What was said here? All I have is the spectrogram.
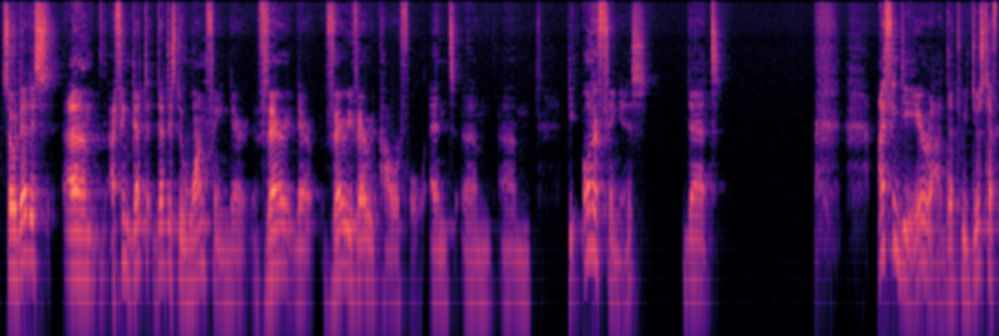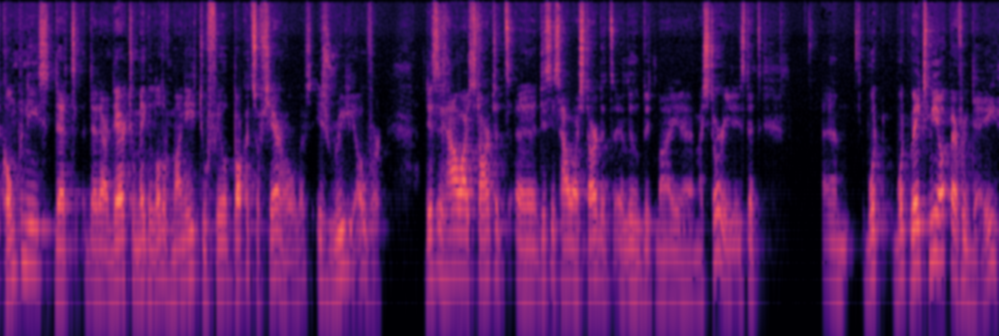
So that is, um, I think that that is the one thing. They're very, they're very, very powerful. And um, um, the other thing is that I think the era that we just have companies that that are there to make a lot of money to fill pockets of shareholders is really over. This is how I started. Uh, this is how I started a little bit my uh, my story. Is that um, what what wakes me up every day,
